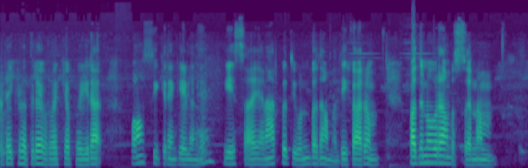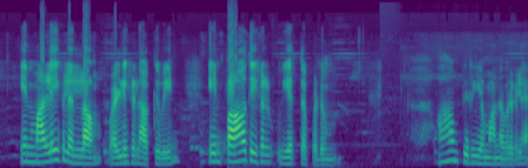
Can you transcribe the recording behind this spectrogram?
அடைக்கலத்தில் அவர் வைக்கப் போகிறார். வாசிக்கிறேன் கேளுங்க. ஏசாய நாற்பத்தி ஒன்பதாம் அதிகாரம் பதினோராம் வசனம். என் மலைகளெல்லாம் வள்ளிகளாக்குவேன் என் பாதைகள் உயர்த்தப்படும். ஆம் பிரியமானவர்களே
